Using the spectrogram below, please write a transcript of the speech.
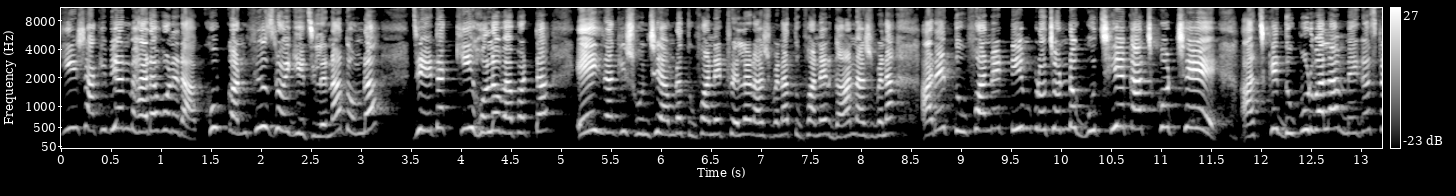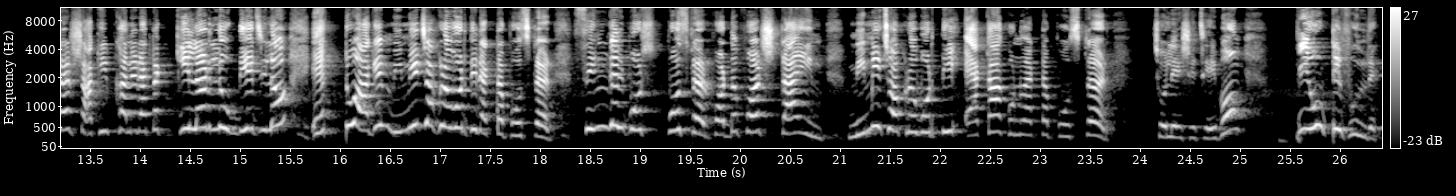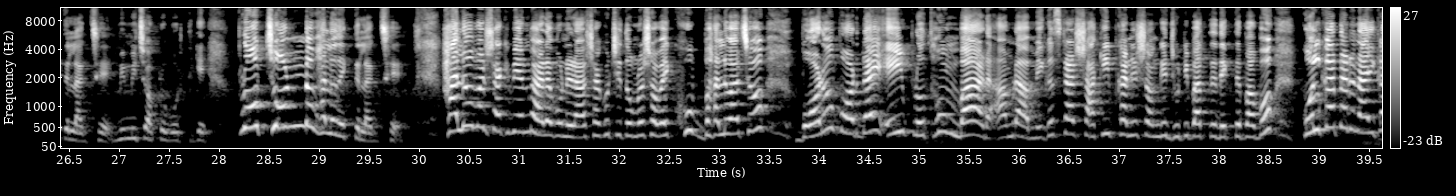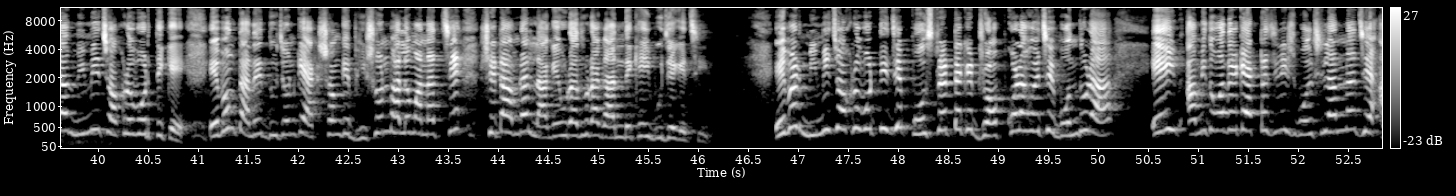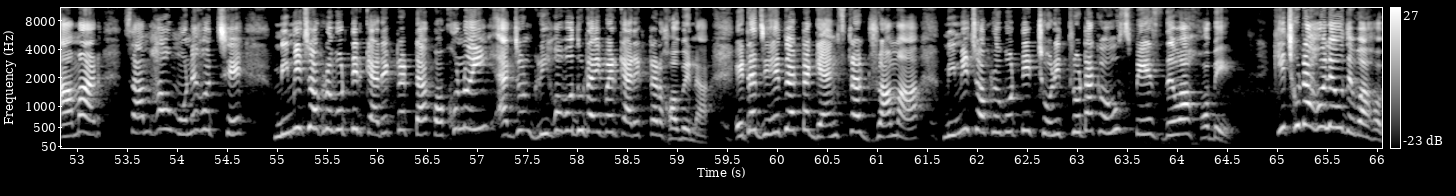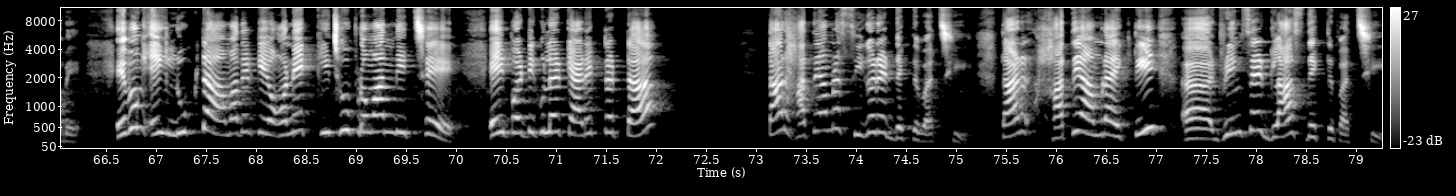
কি সাকিবিয়ান ভাইরা বোনেরা, খুব কনফিউজড হয়ে গিয়েছিলে না তোমরা? যে এটা কি হলো ব্যাপারটা? এই নাকি শুনছি আমরা তুফানের ট্রেলার আসবে না, তুফানের গান আসবে না। আরে তুফানের টিম প্রচণ্ড গুছিয়ে কাজ করছে। আজকে দুপুরবেলা মেগাস্টার শাকিব খানের একটা কিলার লুক দিয়েছিল। একটু আগে মিমি চক্রবর্তীর একটা poster single poster for the first time Mimi Chakraborty একা কোনো একটা পোস্টার চলে এসেছে এবং বিউটিফুল দেখতে লাগছে মিমি চক্রবর্তীকে। প্রচণ্ড ভালো দেখতে লাগছে। হ্যালো আমার সাকিবিয়ান ভাইরা বোনেরা, আশা করছি তোমরা সবাই খুব ভালো আছো। বড় পর্দায় এই প্রথমবার আমরা মেগাস্টার শাকিব খানের সঙ্গে জুটি পাততে দেখতে পাবো কলকাতার নায়িকা মিমি চক্রবর্তীকে এবং তাদের দুজনকে একসঙ্গে ভীষণ ভালো মানাচ্ছে, সেটা আমরা লাগে উড়াধুরা গান দেখেই বুঝে গেছি। এবার মিমি চক্রবর্তীর যে পোস্টারটাকে ড্রপ করা হয়েছে, বন্ধুরা এই আমি তোমাদেরকে একটা জিনিস বলছিলাম না যে আমার সামহাও মনে হচ্ছে মিমি চক্রবর্তীর ক্যারেক্টারটা কখনোই একজন গৃহবধূ টাইপের ক্যারেক্টার হবে না। এটা যেহেতু একটা গ্যাংস্টার ড্রামা মিমি চক্রবর্তীর চরিত্রটাকেও স্পেস দেওয়া হবে। কিছুটা হলেও দেওয়া হবে। এবং এই লুকটা আমাদেরকে অনেক কিছু প্রমাণ দিচ্ছে। এই পার্টিকুলার ক্যারেক্টারটা তার হাতে আমরা সিগারেট দেখতে পাচ্ছি। তার হাতে আমরা একটি ড্রিঙ্কসের গ্লাস দেখতে পাচ্ছি।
